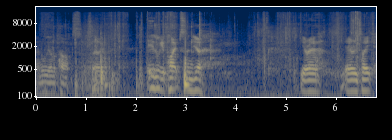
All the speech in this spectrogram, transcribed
and all the other parts. So here's all your pipes and your your air, air intake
